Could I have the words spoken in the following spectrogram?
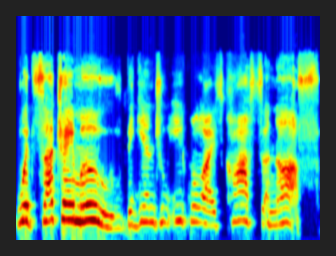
Would such a move begin to equalize costs enough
